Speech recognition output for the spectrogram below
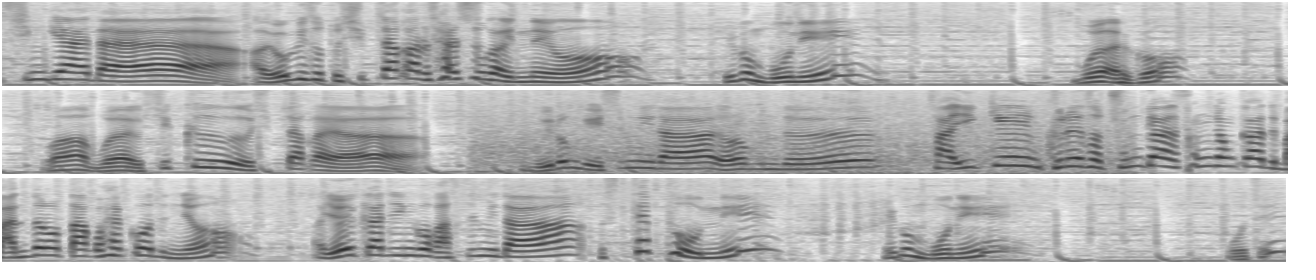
신기하다. 아, 여기서 또 십자가를 살 수가 있네요. 이건 뭐니? 뭐야, 이거? 와, 뭐야, 이거 시크 십자가야. 뭐 이런 게 있습니다, 여러분들. 자, 이 게임 그래서 중간 상점까지 만들었다고 했거든요. 아, 여기까지인 것 같습니다. 스태프 온니? 이건 뭐니? 뭐지?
